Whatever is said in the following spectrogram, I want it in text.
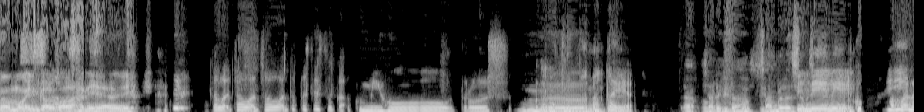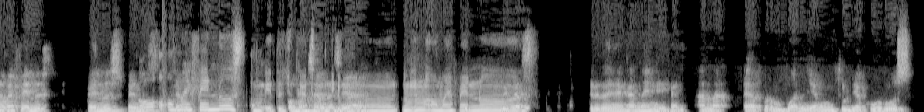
ngomongin kol-kolah nih nih Kalau cowok-cowok tuh pasti suka Gumiho, terus Hmm. pernah apa ya? Ya, cari goblin. sambil Ini ini apa namanya Venus Venus Venus. Oh, Oh My Venus, Hmm, itu Oh juga My cantik Venus, ya. banget. Mm-mm, Oh My Venus. ceritanya kan ini kan anak eh, perempuan yang dulunya kurus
